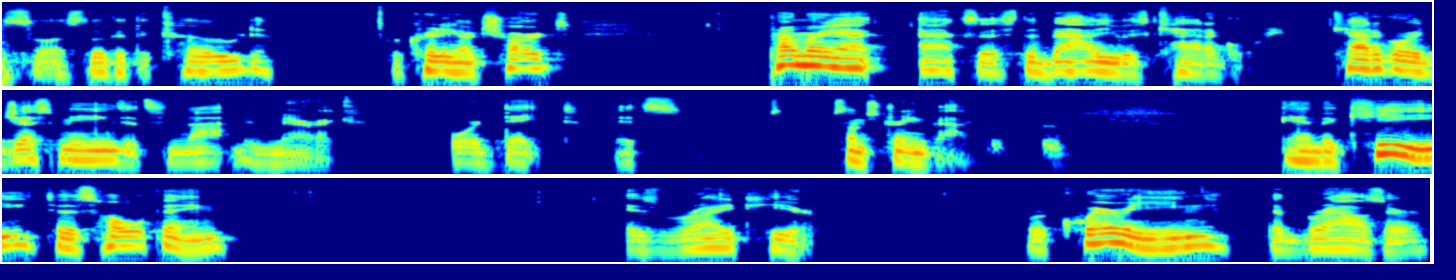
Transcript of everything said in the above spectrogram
So let's look at the code. We're creating our chart. Primary axis, the value is category. Category just means it's not numeric or date. It's some string value. And the key to this whole thing is right here. We're querying the browser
